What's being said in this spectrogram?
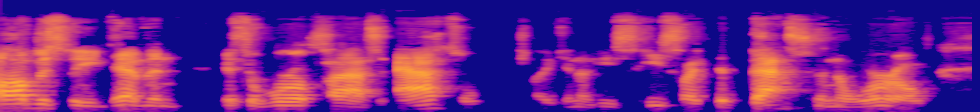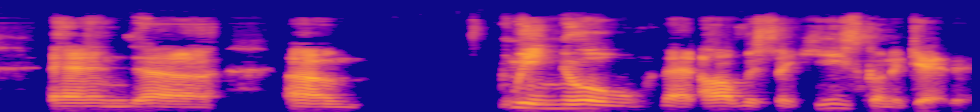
Obviously, Devon is a world class athlete. Like you know, he's he's like the best in the world, and uh, um, we know that obviously he's going to get it,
